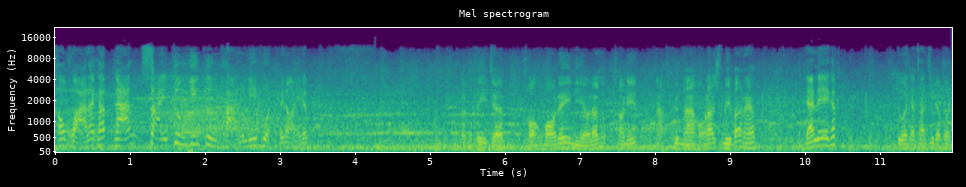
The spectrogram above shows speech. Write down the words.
เข้าขวาแล้วครับง้างใส่กึ่งยิงกึ่งผ่านตรงนี้บดไปหน่อยครับ ปกติจะคลองบอลได้เหนียวแล้วคราวนี้อะขึ้นมาของราชบุรีบ้างนะครับแดนเล่ครับดวลกับทันทีละพล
